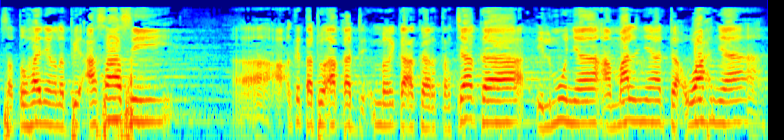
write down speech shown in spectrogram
satu hal yang lebih asasi uh, kita doakan mereka agar terjaga ilmunya amalnya dakwahnya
